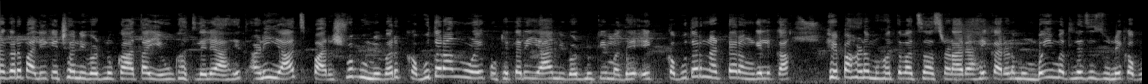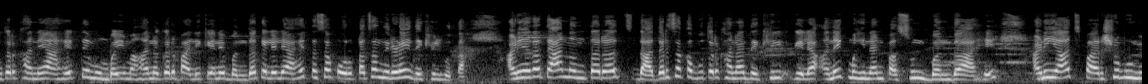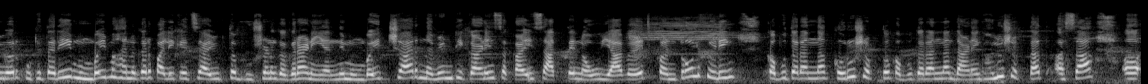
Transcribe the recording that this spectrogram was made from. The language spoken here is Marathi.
महानगरपालिकेच्या निवडणुका आता येऊ घातलेल्या आहेत आणि याच पार्श्वभूमीवर कबुतरांमुळे कुठेतरी या निवडणुकीमध्ये एक कबूतर नाट्य रंगेल का हे पाहणं महत्त्वाचं असणार आहे. कारण मुंबईमधले जे जुने कबूतरखाने आहेत ते मुंबई महानगरपालिकेने बंद केलेले आहेत तसा कोर्टाचा निर्णय देखील होता. आणि आता त्यानंतरच दादरचा कबूतरखाना देखील गेल्या अनेक महिन्यांपासून बंद आहे. आणि याच पार्श्वभूमीवर कुठेतरी मुंबई महानगरपालिकेचे आयुक्त भूषण गगराणी यांनी मुंबईत चार नवीन ठिकाणी सकाळी सात ते नऊ या वेळेत कंट्रोल फीडिंग कबुतरांना करू शकतो कबुतरांना दाणे घालू शकतात असा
